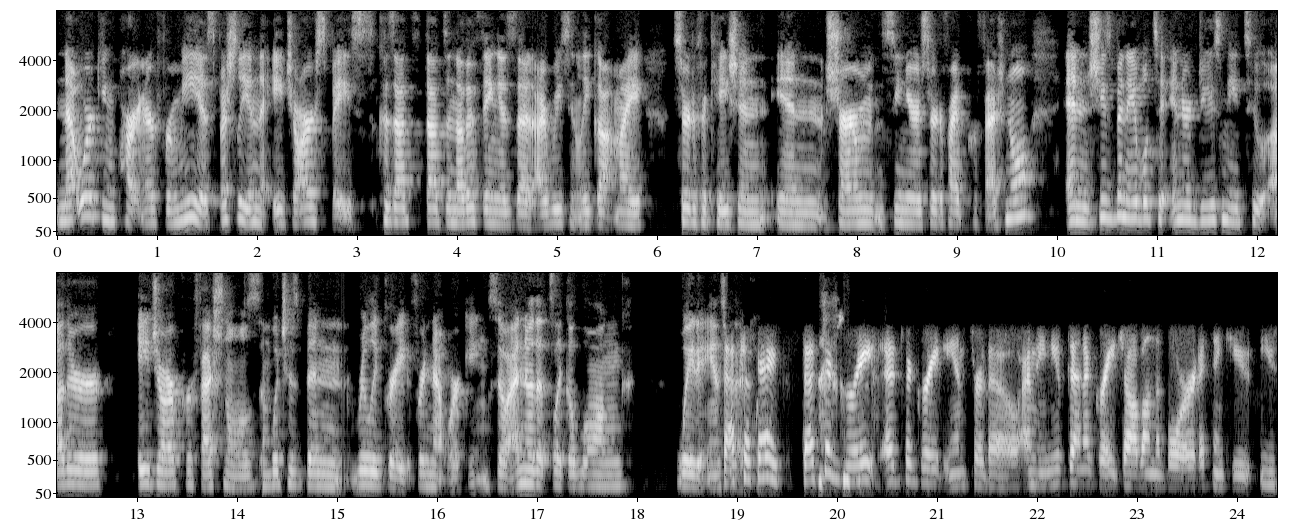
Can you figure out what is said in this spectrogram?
networking partner for me, especially in the HR space. Cause that's that's another thing is that I recently got my certification in SHRM senior certified professional. And she's been able to introduce me to other HR professionals, which has been really great for networking. So I know that's like a long way to answer that's that okay. that's a great that's a great answer though. I mean you've done a great job on the board. I think you you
